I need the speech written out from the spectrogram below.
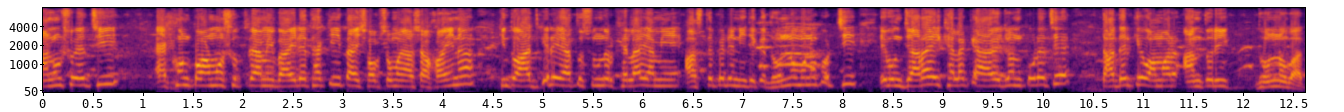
মানুষ হয়েছি। এখন কর্মসূত্রে আমি বাইরে থাকি, তাই সব সময় আসা হয় না। কিন্তু আজকের এই এত সুন্দর খেলায় আমি আসতে পেরে নিজেকে ধন্য মনে করছি এবং যারা এই খেলাকে আয়োজন করেছে, তাদেরকেও আমার আন্তরিক ধন্যবাদ।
